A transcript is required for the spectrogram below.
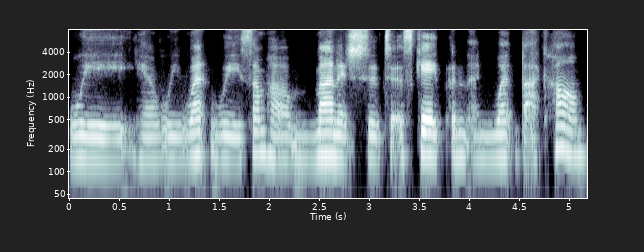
We, you know, we went, we somehow managed to, to escape and, and went back home.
